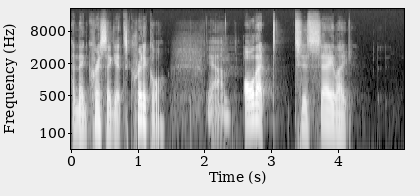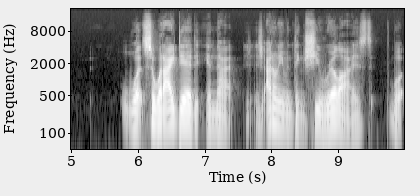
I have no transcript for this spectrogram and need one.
and then Krista gets critical. Yeah. All that t- to say like what so what I did in that I don't even think she realized what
